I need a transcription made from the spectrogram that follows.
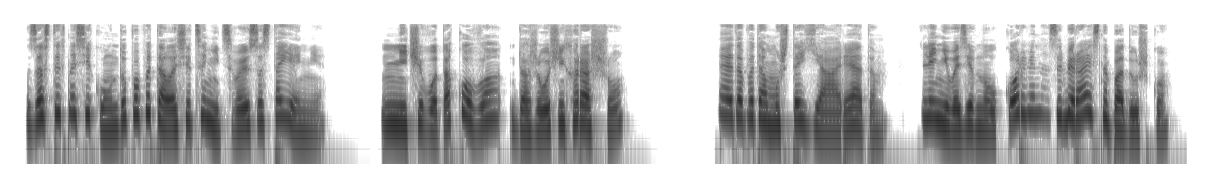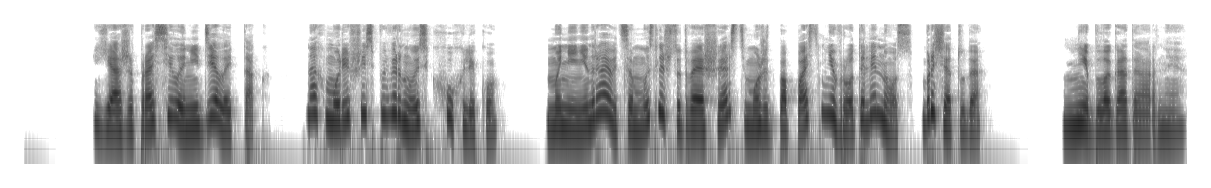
Застыв на секунду, попыталась оценить свое состояние. «Ничего такого, даже очень хорошо». «Это потому что я рядом», — лениво зевнул Корвин, забираясь на подушку. «Я же просила не делать так», — нахмурившись, повернулась к Хухлику. Мне не нравится мысль, что твоя шерсть может попасть мне в рот или нос. Брось оттуда». «Неблагодарные»,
